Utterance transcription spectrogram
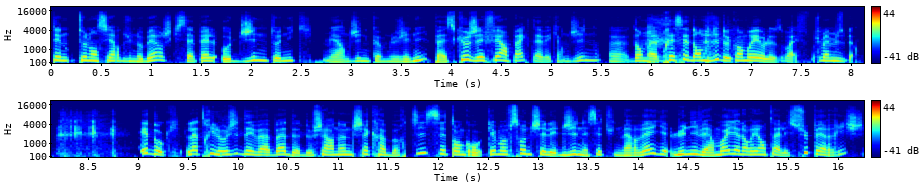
ten- tenancière d'une auberge qui s'appelle au Gin Tonic, mais un gin comme le génie, parce que j'ai fait un pacte avec un gin dans ma précédente vie de cambrioleuse. Bref, je m'amuse bien. Et donc, la trilogie d'Evabad de Shannon Chakraborty, c'est en gros Game of Thrones chez les djinns et c'est une merveille. L'univers moyen-oriental est super riche,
